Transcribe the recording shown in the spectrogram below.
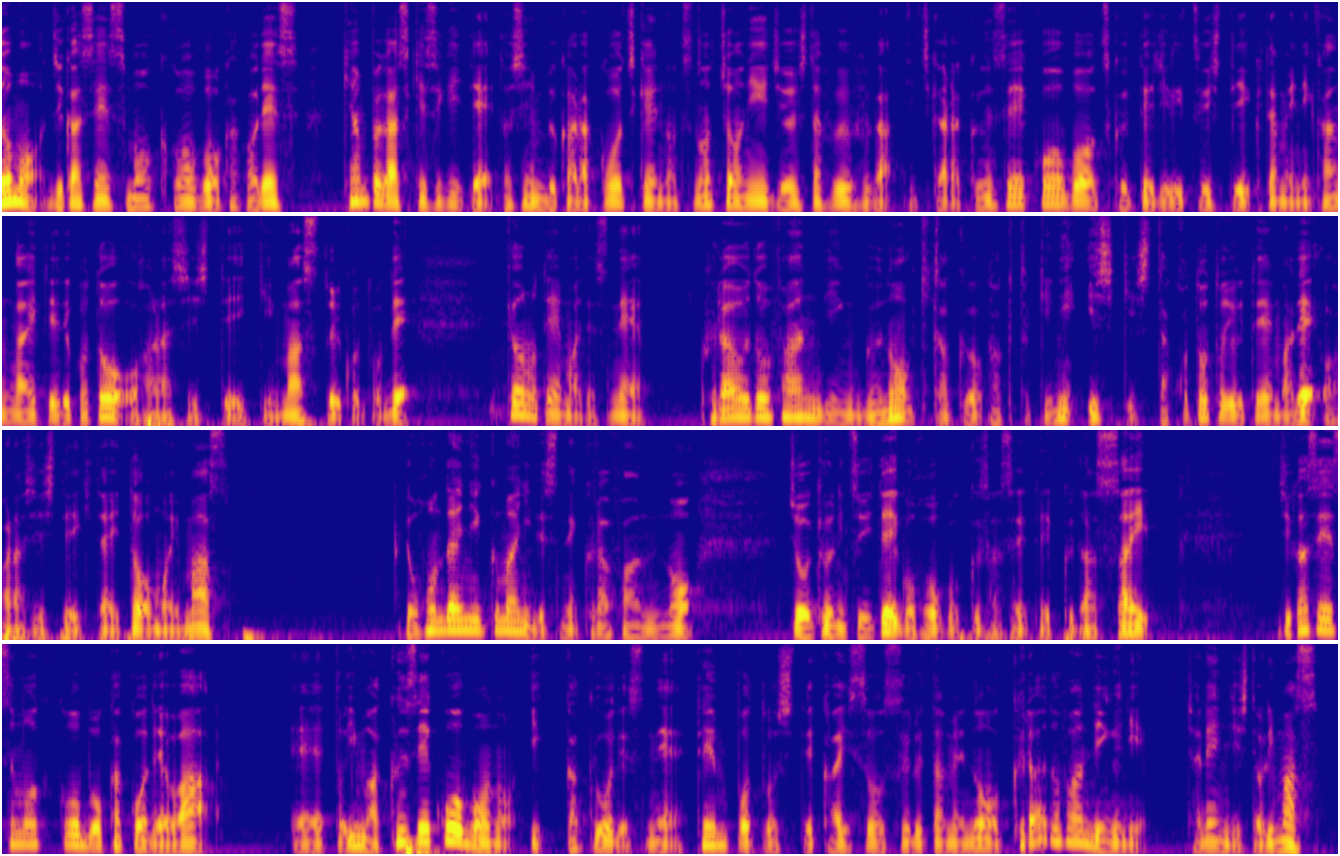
どうも、自家製スモーク工房加古です。キャンプが好きすぎて、都心部から高知県の津野町に移住した夫婦が、一から燻製工房を作って自立していくために考えていることをお話ししていきます。ということで、今日のテーマはですね、クラウドファンディングの企画を書くときに意識したことというテーマでお話ししていきたいと思います。で本題に行く前にですね、クラファンの状況についてご報告させてください。自家製スモーク工房過去では、えー、と今燻製工房の一角をですね店舗として改装するためのクラウドファンディングにチャレンジしております。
